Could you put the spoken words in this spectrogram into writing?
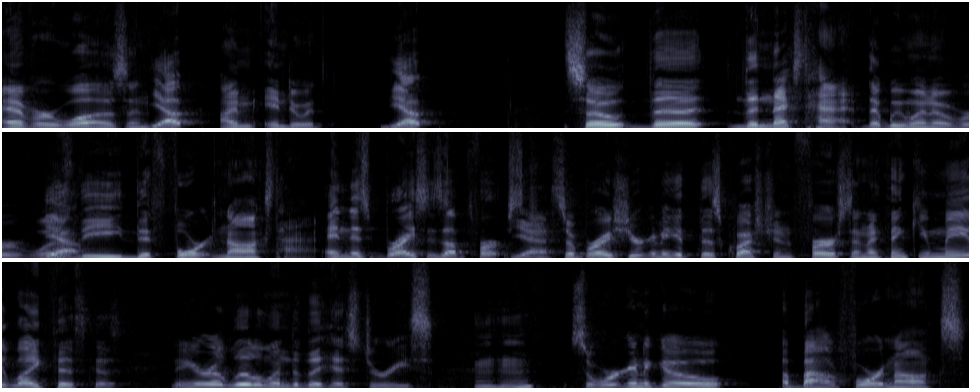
ever was and Yep. I'm into it. Yep. So the the next hat that we went over was Yeah. the the Fort Knox hat. And this Bryce is up first. Yeah, so Bryce, you're going to get this question first and I think you may like this cuz you're a little into the histories. Mm-hmm. So we're gonna go about Fort Knox.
